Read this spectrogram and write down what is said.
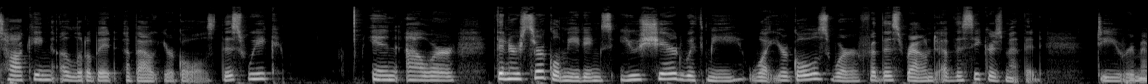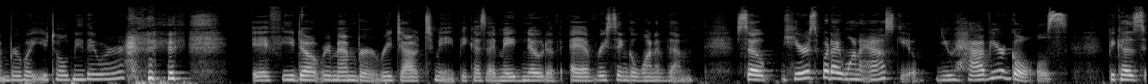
talking a little bit about your goals. This week, in our thinner circle meetings, you shared with me what your goals were for this round of the Seeker's Method. Do you remember what you told me they were? If you don't remember, reach out to me because I made note of every single one of them. So here's what I want to ask you you have your goals because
